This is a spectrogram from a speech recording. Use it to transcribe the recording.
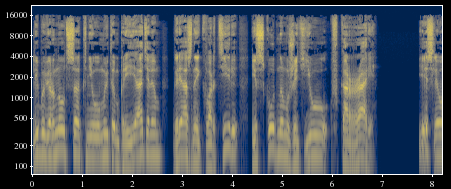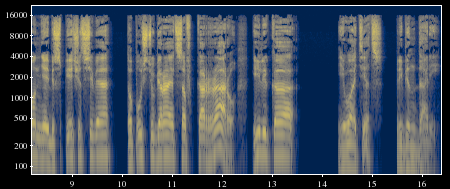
либо вернуться к неумытым приятелям, грязной квартире и скудному житью в Карраре. Если он не обеспечит себя, то пусть убирается в Каррару или к... Его отец, Прибендарий,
